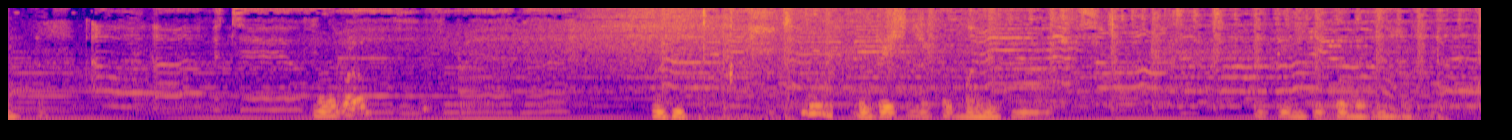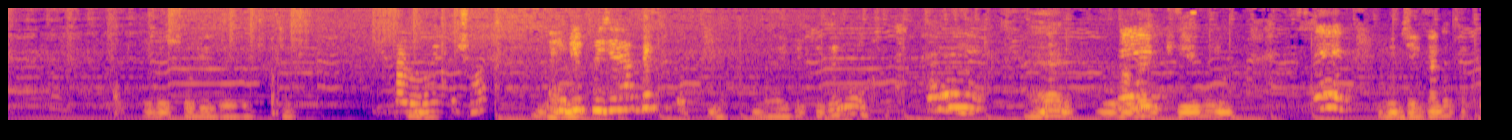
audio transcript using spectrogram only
একটা তিনটে করে এবার সরিয়ে দেবো ফ্রিজে তো ভাইকে যাচ্ছে হ্যাঁ খেয়ে নিন তুমি যেখানে থাকো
